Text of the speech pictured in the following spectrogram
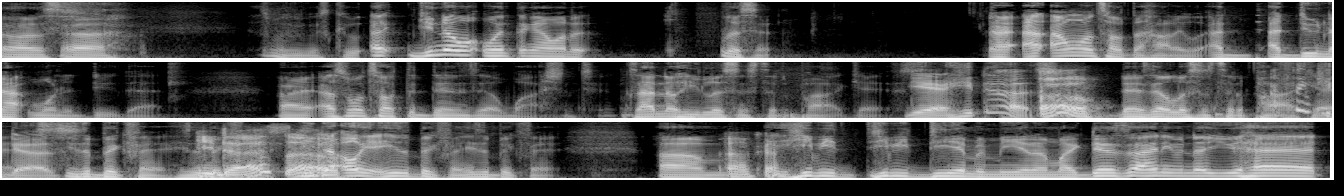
Oh, this, Uh, this movie was cool. Uh, you know, one thing I want to listen. I, I, I want to talk to Hollywood. I, I do not want to do that. All right, I just want to talk to Denzel Washington because I know he listens to the podcast. yeah, he does. Oh, Denzel listens to the podcast. I think he does. He's a big fan. He's a He big fan. does? He Oh. oh yeah, he's a big fan. He's a big fan. Um, Okay. he be he be DMing me and I'm like, Denzel, I didn't even know you had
